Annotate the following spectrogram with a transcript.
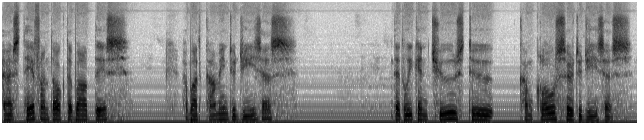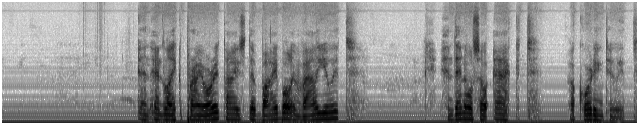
Uh, Stefan talked about this, about coming to Jesus, that we can choose to come closer to Jesus and, and like prioritize the Bible and value it, and then also act according to it.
